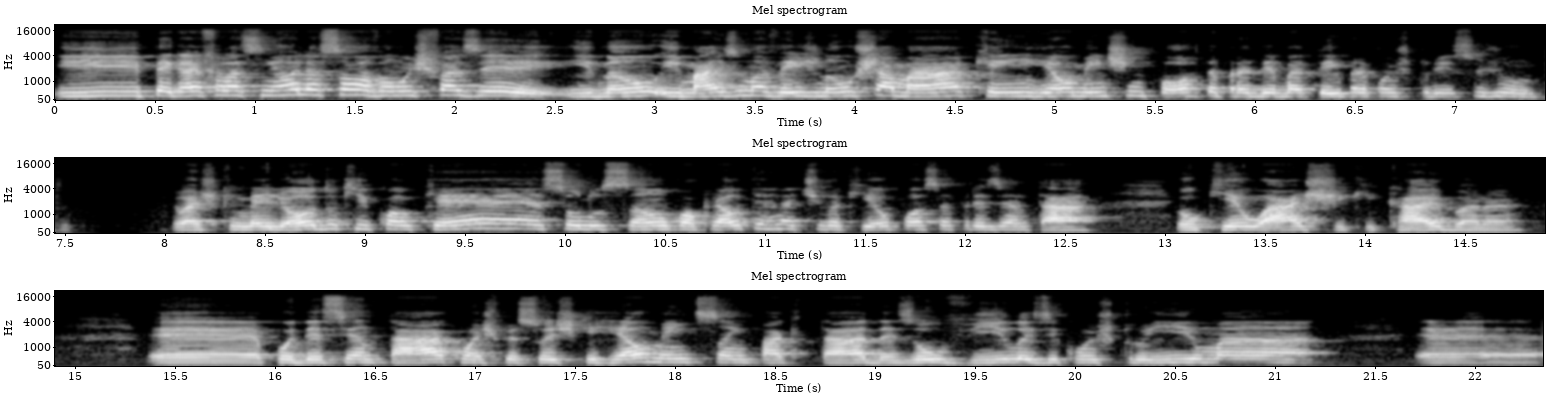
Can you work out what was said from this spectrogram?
e pegar e falar assim, olha só, vamos fazer e não e mais uma vez não chamar quem realmente importa para debater e para construir isso junto. Eu acho que melhor do que qualquer solução, qualquer alternativa que eu possa apresentar ou que eu acho que caiba, né? É poder sentar com as pessoas que realmente são impactadas, ouvi-las e construir uma é,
